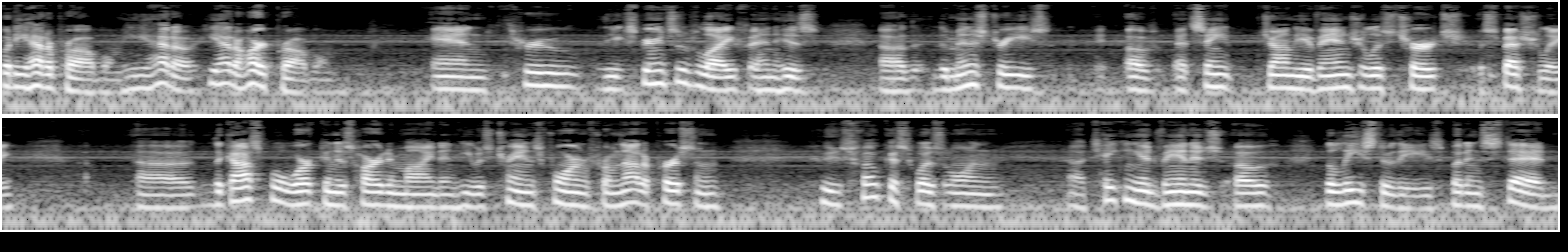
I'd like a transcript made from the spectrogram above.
but he had a problem. He had a he had a heart problem, and through the experience of life and his Uh, the, the, ministries of at St. John the Evangelist Church, especially, uh, the gospel worked in his heart and mind, and he was transformed from not a person whose focus was on uh, taking advantage of the least of these, but instead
